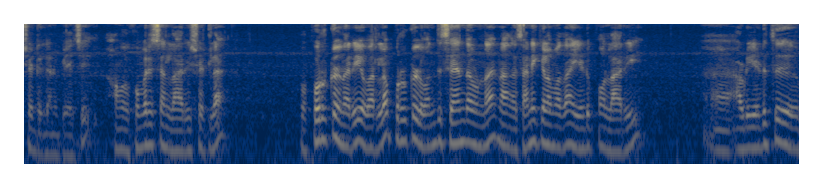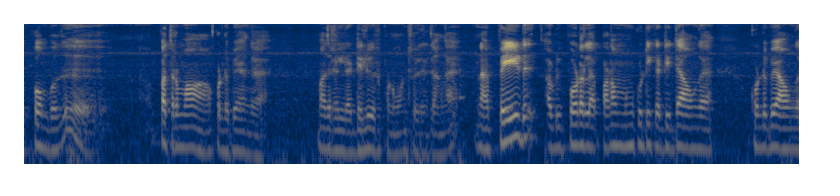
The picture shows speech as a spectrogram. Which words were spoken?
ஷெட்டுக்கு அனுப்பியாச்சு. அவங்க குமரேசன் லாரி ஷெட்டில் இப்போ பொருட்கள் நிறைய வரல. பொருட்கள் வந்து சேர்ந்தவுடனே நாங்கள் சனிக்கிழமை தான் எடுப்போம் லாரி. அப்படி எடுத்து போகும்போது பத்திரமா கொண்டு போய் அங்கே மதுரையில் டெலிவரி பண்ணுவோன்னு சொல்லியிருக்காங்க. நான் பெய்டு அப்படி போடலை. பணம் முன்கூட்டி கட்டிவிட்டு அவங்க கொண்டு போய் அவங்க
